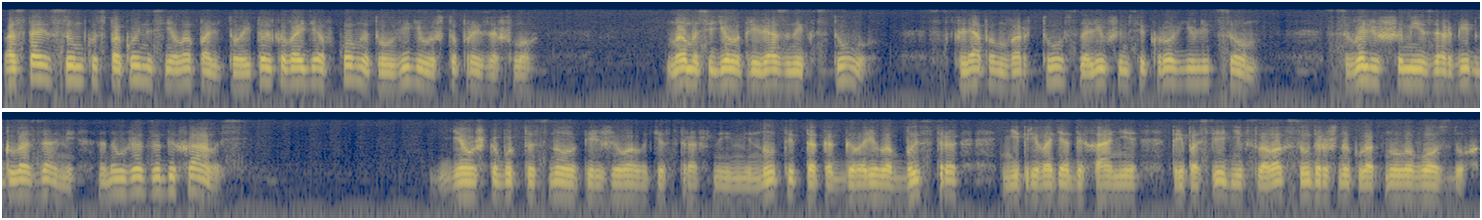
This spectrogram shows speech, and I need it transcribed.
Поставив сумку, спокойно сняла пальто и только войдя в комнату, увидела, что произошло. Мама сидела привязанной к стулу, с кляпом во рту, с налившимся кровью лицом, с вылезшими из орбит глазами. Она уже задыхалась. Девушка будто снова переживала те страшные минуты, так как говорила быстро, не приводя дыхания, при последних словах судорожно глотнула воздух.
